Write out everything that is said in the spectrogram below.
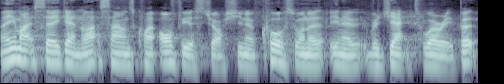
Now, you might say again, well, that sounds quite obvious, Josh. You know, of course, we want to, you know, reject worry. But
